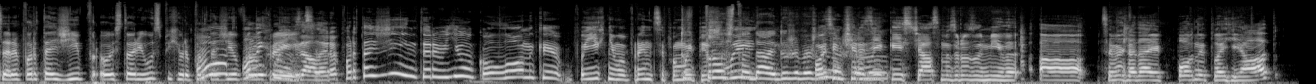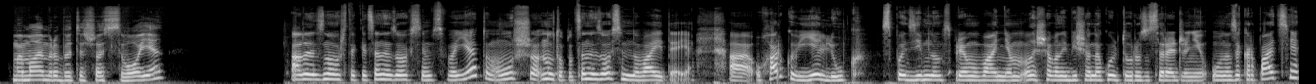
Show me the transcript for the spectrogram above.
Це репортажі про історії успіхів, репортажі От, про українців. Ми взяли репортажі, інтерв'ю, колонки. По їхньому принципу ми Тут пішли. Просто, да, дуже важливо, Потім через ми... якийсь час ми зрозуміли, а це виглядає як повний плагіат. Ми маємо робити щось своє. Але знову ж таки, це не зовсім своє, тому що ну тобто це не зовсім нова ідея. А у Харкові є люк з подібним спрямуванням. Лише вони більше на культуру зосереджені. У на Закарпатті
